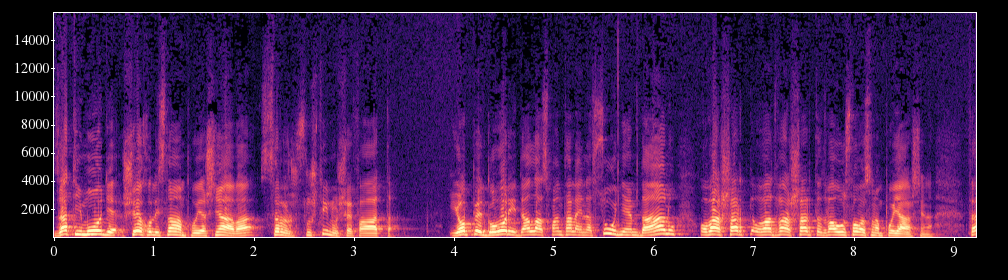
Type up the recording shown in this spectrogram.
Zatim ovdje šehol Islam pojašnjava srž, suštinu šefata. I opet govori da Allah subhanahu ta'ala na sudnjem danu ova, šart, ova dva šarta, dva uslova su nam pojašnjena. Fa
